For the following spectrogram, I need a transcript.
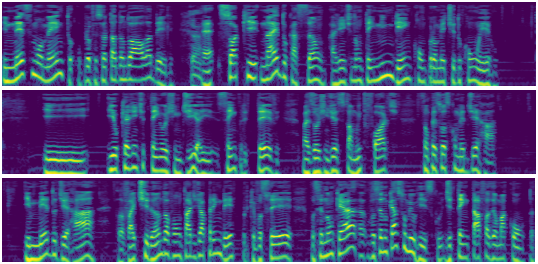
E nesse momento, o professor está dando a aula dele. Tá. É, só que na educação, a gente não tem ninguém comprometido com o erro. E, e o que a gente tem hoje em dia, e sempre teve, mas hoje em dia isso está muito forte, são pessoas com medo de errar. E medo de errar, ela vai tirando a vontade de aprender, porque você, você, não, quer, você não quer assumir o risco de tentar fazer uma conta.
